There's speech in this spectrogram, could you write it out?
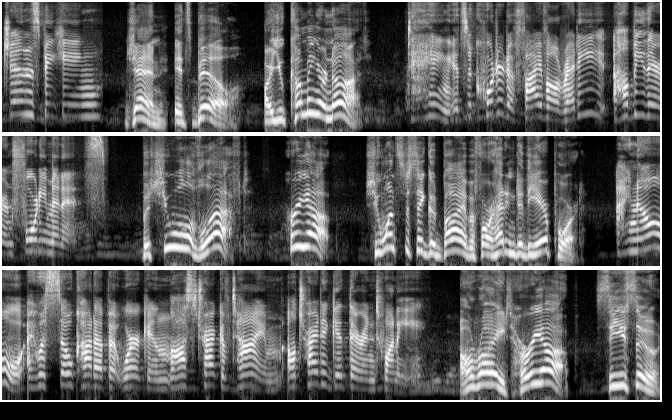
Jen speaking. Jen, it's Bill. Are you coming or not? Dang, it's a quarter to five already? I'll be there in 40 minutes. But she will have left. Hurry up. She wants to say goodbye before heading to the airport. I know. I was so caught up at work and lost track of time. I'll try to get there in 20. All right, hurry up. See you soon.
